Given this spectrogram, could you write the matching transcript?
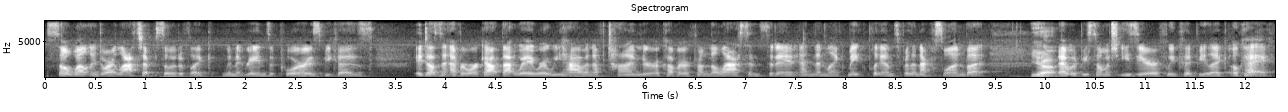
so well into our last episode of like when it rains it pours because it doesn't ever work out that way where we have enough time to recover from the last incident and then like make plans for the next one but yeah. that would be so much easier if we could be like okay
